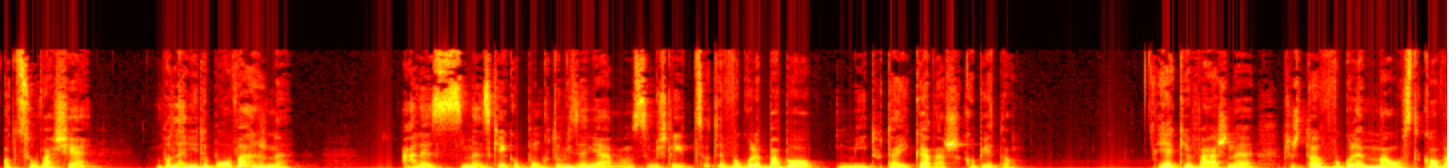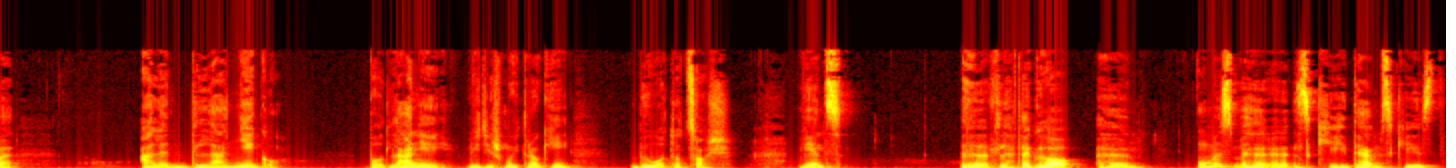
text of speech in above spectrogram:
odsuwa się, bo dla niej to było ważne. Ale z męskiego punktu widzenia on sobie myśli, co ty w ogóle, babo, mi tutaj gadasz, kobieto? Jakie ważne, przecież to w ogóle małostkowe. Ale dla niego, bo dla niej, widzisz, mój drogi, było to coś. Więc yy, dlatego yy, umysł męski i damski jest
